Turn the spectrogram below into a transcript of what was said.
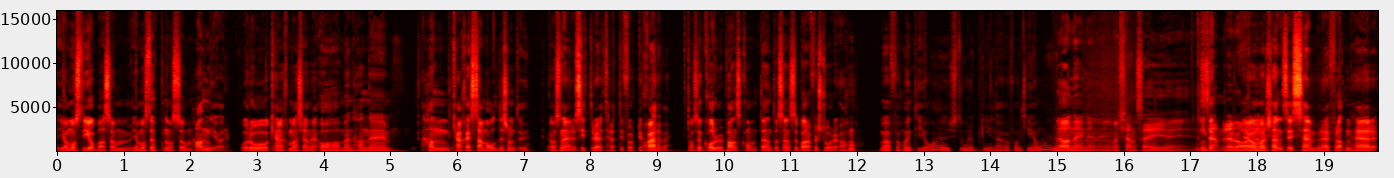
Jag måste jobba som, jag måste uppnå som han gör. Och då kanske man känner, åh men han, eh, han kanske är samma ålder som du. Och sen är du, sitter du där 30-40 själv. Och sen kollar du på hans content och sen så bara förstår du, jaha, varför har inte jag stora bilar? Varför får inte jag det? Ja nej nej nej, man känner sig eh, Inte- sämre då. Ja, eller? man känner sig sämre för att den här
